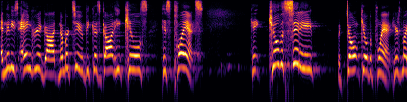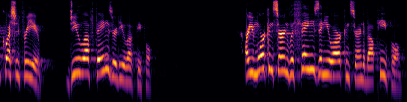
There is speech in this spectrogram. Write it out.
And then he's angry at God, number two, because God, he kills his plants. Okay, kill the city, but don't kill the plant. Here's my question for you do you love things or do you love people? Are you more concerned with things than you are concerned about people?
